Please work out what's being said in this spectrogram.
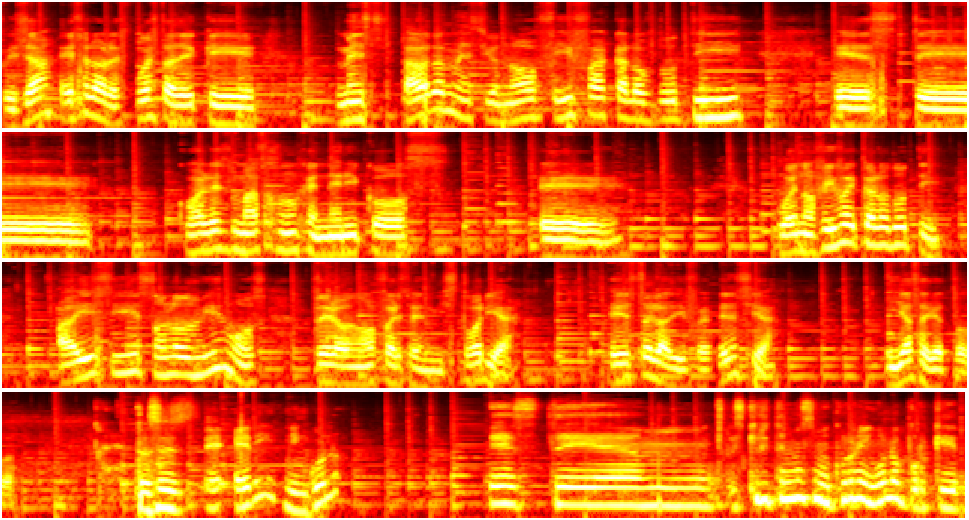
pues ya, esa es la respuesta de que ahora mencionó FIFA, Call of Duty, este, ¿cuáles más son genéricos? Eh, bueno, FIFA y Call of Duty, ahí sí son los mismos, pero no ofrecen historia. Esta es la diferencia. Y ya sería todo. Entonces, eh, Eddie, ninguno. Este. es que ahorita no se me ocurre ninguno porque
